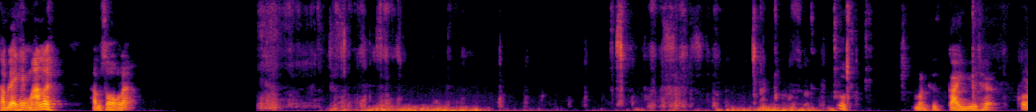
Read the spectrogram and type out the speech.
คำแรกแห่งหมาเลยคำสองแล้วมันคือไก่ยู่เถอะอื้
